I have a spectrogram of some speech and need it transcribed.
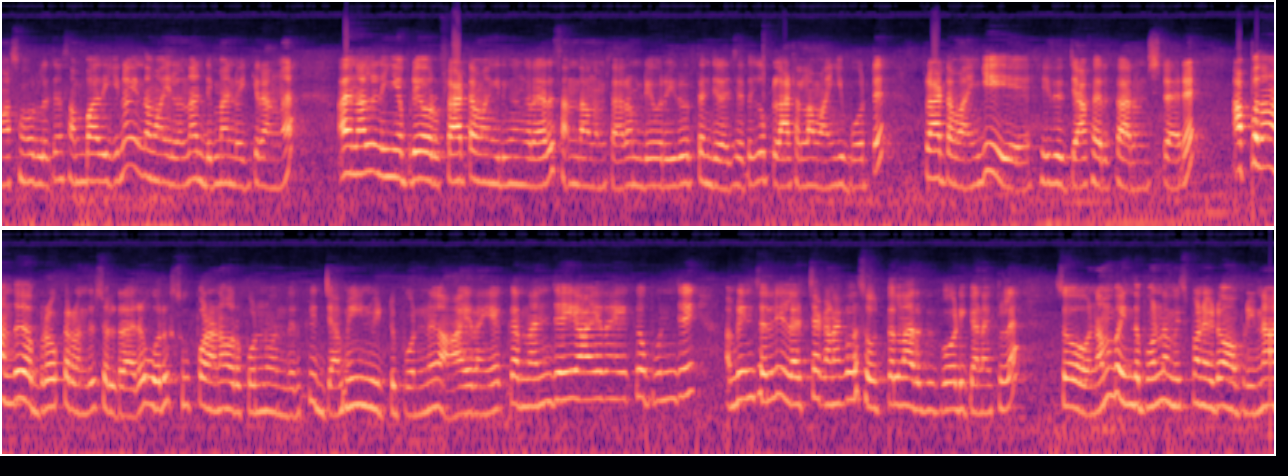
மாதம் ஒரு லட்சம் சம்பாதிக்கணும் இந்த மாதிரிலாம் தான் டிமாண்ட் வைக்கிறாங்க. அதனால் நீங்கள் எப்படியோ ஒரு ஃப்ளாட்டை வாங்கிடுங்கிறாரு சந்தானம் சார் அப்படியே ஒரு இருபத்தஞ்சி லட்சத்துக்கு ஃப்ளாட்டெல்லாம் வாங்கி போட்டு ஃப்ளாட்டை வாங்கி இது ஜாக இருக்க ஆரம்பிச்சிட்டாரு. அப்போ தான் வந்து புரோக்கர் வந்து சொல்கிறாரு ஒரு சூப்பரான ஒரு பொண்ணு வந்திருக்கு. ஜமீன் வீட்டு பொண்ணு. ஆயிரம் ஏக்கர் நஞ்சை ஆயிரம் ஏக்கர் புஞ்சை. அப்படின்னு சொல்லி லட்சக்கணக்கில் சொத்தெல்லாம் இருக்குது கோடி கணக்கில் ஸோ நம்ம இந்த பொண்ணை மிஸ் பண்ணிட்டோம் அப்படின்னா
